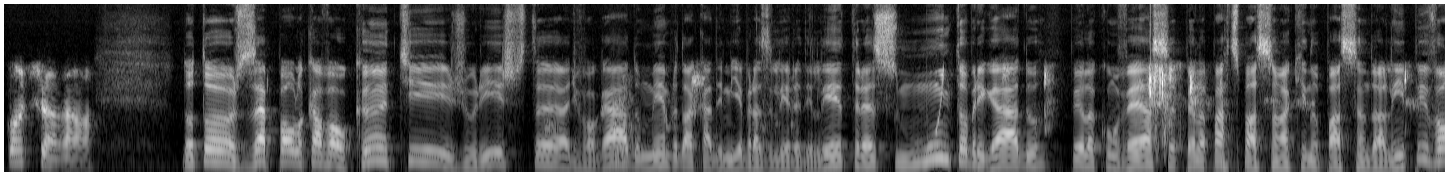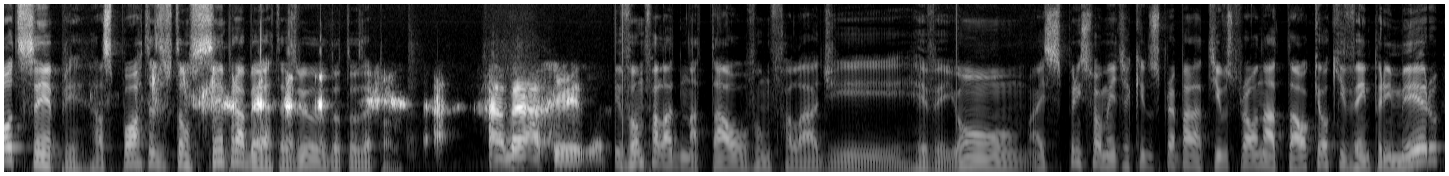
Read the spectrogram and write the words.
constitucional. Doutor José Paulo Cavalcante, jurista, advogado, membro da Academia Brasileira de Letras, muito obrigado pela conversa, pela participação aqui no Passando a Limpo e volte sempre. As portas estão sempre abertas, viu, doutor Zé Paulo? Abraço, Igor. E vamos falar do Natal, vamos falar de Réveillon, mas principalmente aqui dos preparativos para o Natal, que é o que vem primeiro,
